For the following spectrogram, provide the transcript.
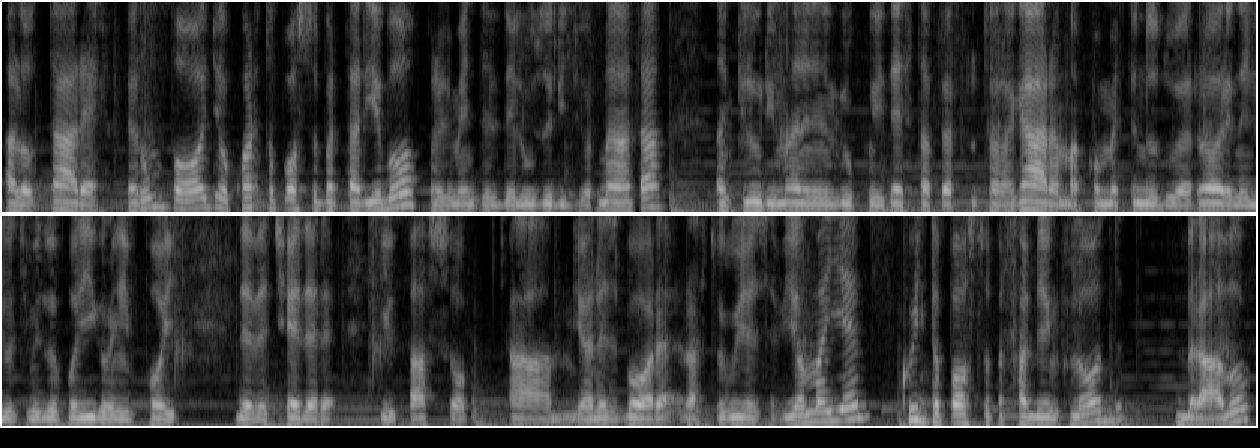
a lottare per un podio. Quarto posto per Tariebo, probabilmente il deluso di giornata. Anche lui rimane nel gruppo di testa per tutta la gara, ma commettendo due errori negli ultimi due poligoni, poi deve cedere il passo a Johannes Bohr, Rastoguglies e Fillon Maillet. Quinto posto per Fabien Claude, bravo.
